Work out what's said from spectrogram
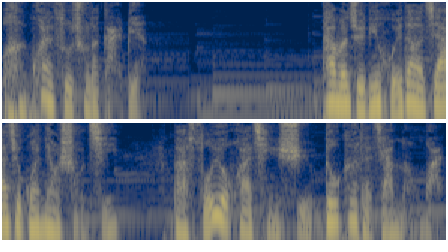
很快做出了改变。他们决定回到家就关掉手机，把所有坏情绪都搁在家门外。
